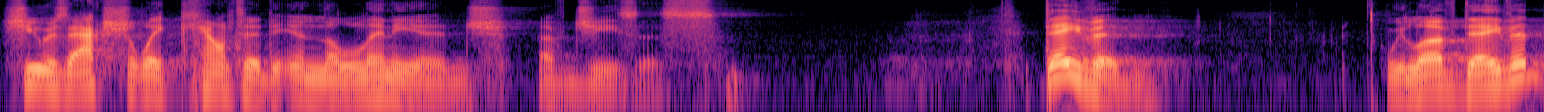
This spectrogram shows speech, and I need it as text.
she was actually counted in the lineage of Jesus. David. We love David,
